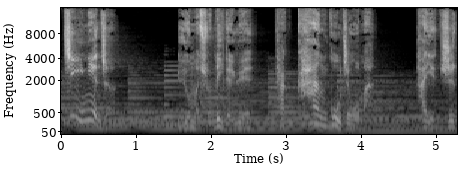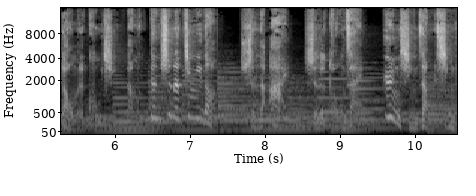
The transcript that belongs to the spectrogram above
纪念着与我们所立的约，他看顾着我们，他也知道我们的苦情，让我们更深的经历到神的爱、神的同在运行在我们的心里。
